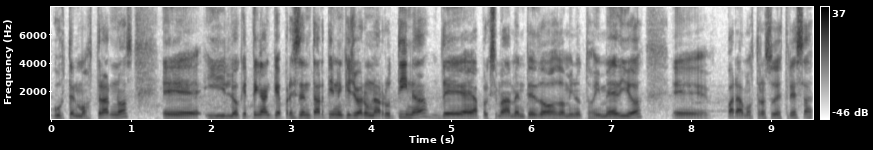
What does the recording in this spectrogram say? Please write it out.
gusten mostrarnos eh, y lo que tengan que presentar tienen que llevar una rutina de aproximadamente dos, dos minutos y medio para mostrar su destreza.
